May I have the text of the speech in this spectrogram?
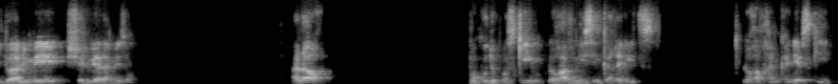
il doit allumer chez lui à la maison? Alors, beaucoup de poskim, le Rav Nissim Karelitz, le Rav Chaim Kanevski,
